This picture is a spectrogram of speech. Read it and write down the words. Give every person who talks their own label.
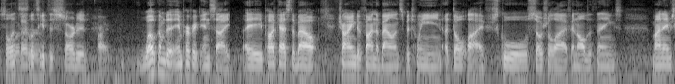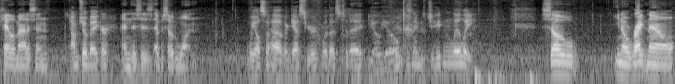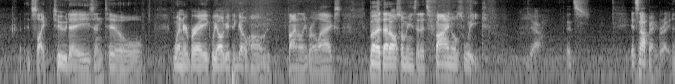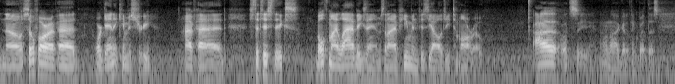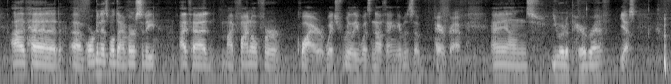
Speaker 1: So let's
Speaker 2: Whatever.
Speaker 1: let's get this started.
Speaker 2: All right.
Speaker 1: Welcome to Imperfect Insight, a podcast about trying to find the balance between adult life, school, social life, and all the things. My name's Caleb Madison,
Speaker 2: I'm Joe Baker.
Speaker 1: and this is episode one.
Speaker 2: We also have a guest here with us today.
Speaker 3: Yo yo.
Speaker 2: His name is Jaden Lilly.
Speaker 1: So, you know, right now it's like two days until winter break. We all get to go home and finally relax. But that also means that it's finals week.
Speaker 2: Yeah. It's it's not been great.
Speaker 1: No, so far I've had organic chemistry, I've had statistics, both my lab exams, and I have human physiology tomorrow.
Speaker 2: I let's see. I don't know. I got to think about this. I've had um, organismal diversity. I've had my final for choir, which really was nothing. It was a paragraph, and
Speaker 3: You wrote a paragraph.
Speaker 2: yes,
